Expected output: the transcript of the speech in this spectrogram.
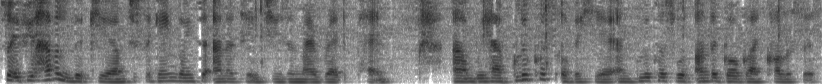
So if you have a look here, I'm just again going to annotate using my red pen um, we have glucose over here and glucose will undergo glycolysis.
